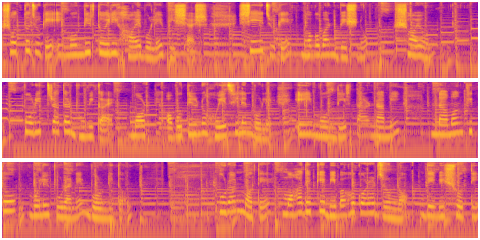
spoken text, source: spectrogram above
সত্যযুগে এই মন্দির তৈরি হয় বলে বিশ্বাস। সেই যুগে ভগবান বিষ্ণু স্বয়ং পরিত্রাতার ভূমিকায় মর্তে অবতীর্ণ হয়েছিলেন বলে এই মন্দির তার নামই নামাঙ্কিত বলে পুরাণে বর্ণিত। পুরাণ মতে মহাদেবকে বিবাহ করার জন্য দেবী সতী,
